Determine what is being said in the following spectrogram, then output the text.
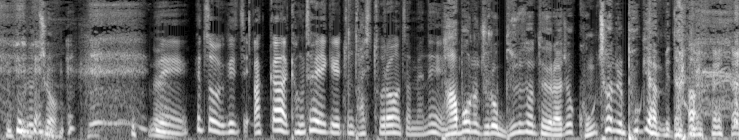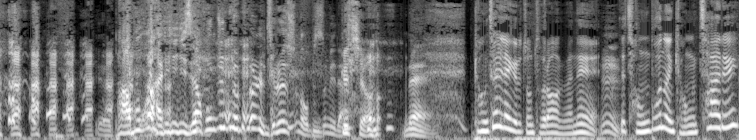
그렇죠. 네. 그렇죠. 이게 이제 아까 경찰 얘기를 좀 다시 돌아오자면은 바보는 주로 무슨 선택을 하죠? 공천을 포기합니다. 예, 바보가 아닌 이상 홍준표 편을 들을 수는 없습니다. 그렇죠. 네. 경찰 얘기로 좀 돌아오면은 음. 이제 정부는 경찰을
